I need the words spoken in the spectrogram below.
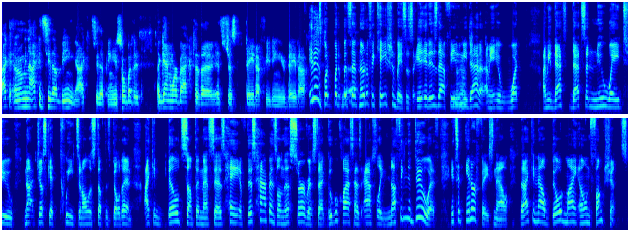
I, can- I mean, I could see that being, I could see that being useful, but it, again, we're back to the, it's just data feeding you data. It is, but but but it's that notification basis. It, it is that feeding me mm-hmm. data. I mean, it, what? I mean, that's that's a new way to not just get tweets and all this stuff that's built in. I can build something that says, "Hey, if this happens on this service that Google Glass has absolutely nothing to do with, it's an interface now that I can now build my own functions,"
